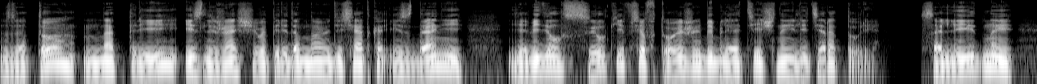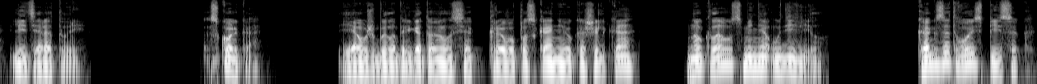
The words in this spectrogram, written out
Зато на три из лежащего передо мною десятка изданий я видел ссылки все в той же библиотечной литературе. Солидной литературе. Сколько? Я уж было приготовился к кровопусканию кошелька, но Клаус меня удивил. «Как за твой список?»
